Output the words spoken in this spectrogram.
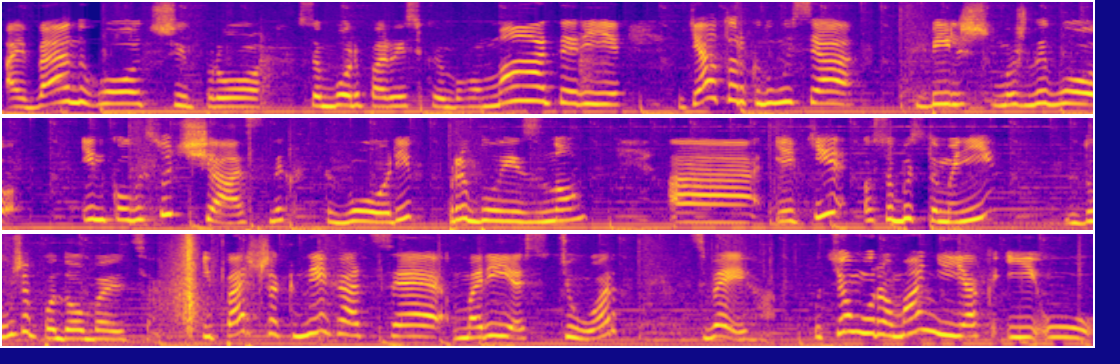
Айвенго чи про собор Паризької Богоматері. Я торкнуся більш можливо інколи сучасних творів приблизно, які особисто мені дуже подобаються. І перша книга це Марія Стюарт Цвейга. У цьому романі, як і у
